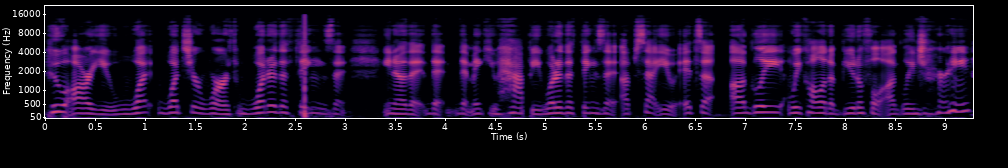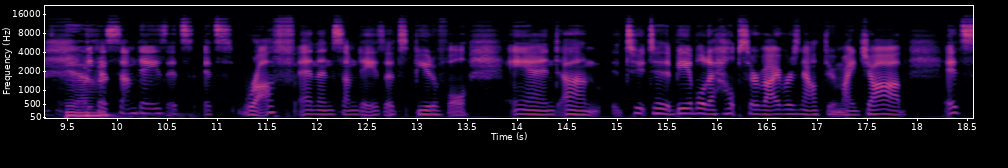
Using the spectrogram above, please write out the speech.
who are you? What what's your worth? What are the things that you know that that, that make you happy? What are the things that upset you? It's a ugly we call it a beautiful ugly journey Yeah. because some days it's it's rough and then some days it's beautiful. And um, to, to be able to help survivors now through my job it's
